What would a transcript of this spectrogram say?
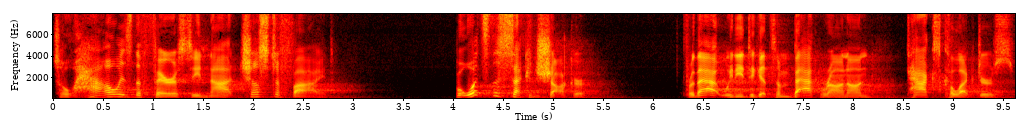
So, how is the Pharisee not justified? But what's the second shocker? For that, we need to get some background on tax collectors.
